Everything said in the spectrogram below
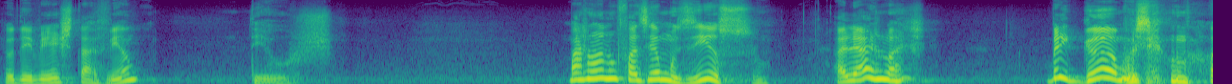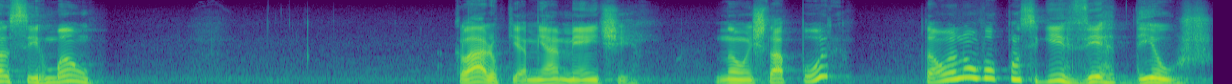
eu deveria estar vendo Deus. Mas nós não fazemos isso. Aliás, nós brigamos com o nosso irmão. Claro que a minha mente não está pura, então eu não vou conseguir ver Deus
